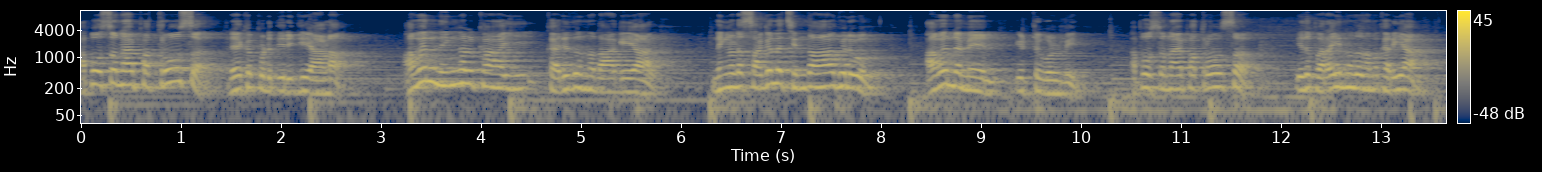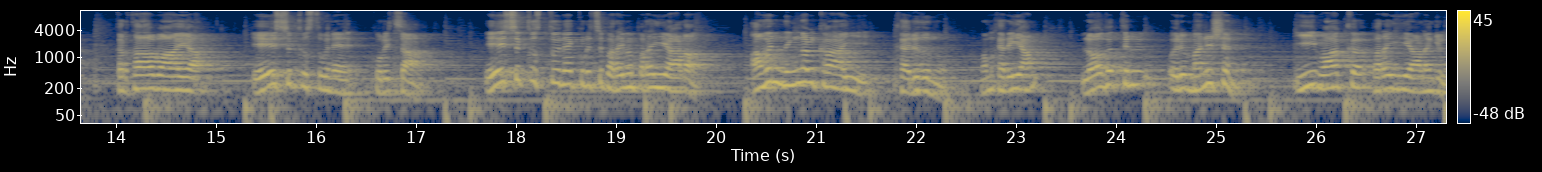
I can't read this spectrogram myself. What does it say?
അപ്പോസ്തലനായ പത്രോസ് രേഖപ്പെടുത്തിയിരിക്കുകയാണ് അവൻ നിങ്ങൾക്കായി കരുതുന്നതാകയാൽ നിങ്ങളുടെ സകല ചിന്താകുലവും അവന്റെ മേൽ ഇട്ടുകൊള്ളുവീൻ. അപ്പോസ്തലനായ പത്രോസ് ഇത് പറയുന്നത് നമുക്കറിയാം. കർത്താവായ യേശുക്രിസ്തുവിനെ കുറിച്ചാണ്. യേശുക്രിസ്തുവിനെ കുറിച്ച് പറയുമ്പോൾ പറയുകയാണ് അവൻ നിങ്ങൾക്കായി കരുതുന്നു. നമുക്കറിയാം ലോകത്തിൽ ഒരു മനുഷ്യൻ ഈ വാക്ക് പറയുകയാണെങ്കിൽ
